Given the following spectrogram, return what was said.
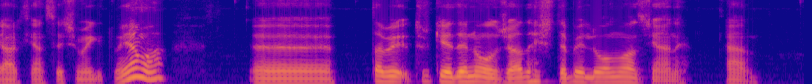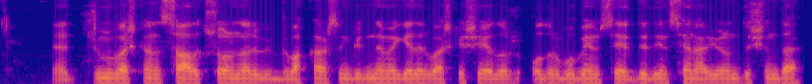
erken seçime gitmeyi ama e, tabii Türkiye'de ne olacağı da hiç de belli olmaz yani. yani e, Cumhurbaşkanı sağlık sorunları bir bakarsın gündeme gelir başka şey olur. Olur bu benim dediğim senaryonun dışında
